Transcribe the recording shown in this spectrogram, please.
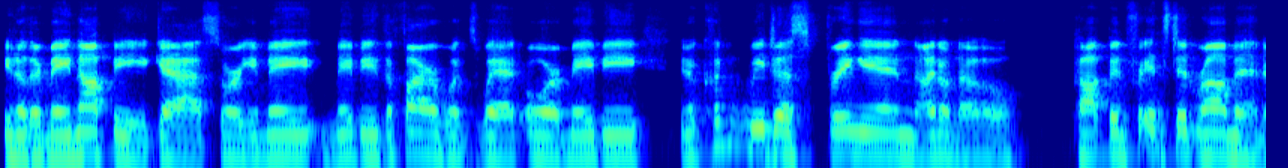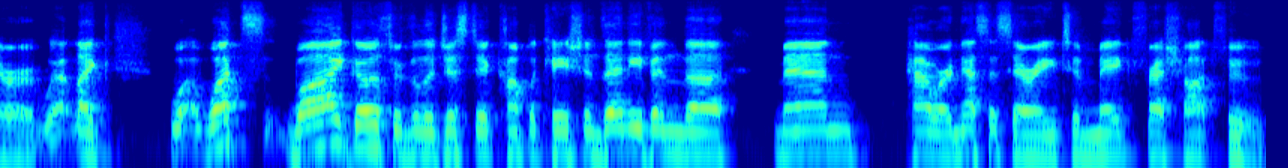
you know, there may not be gas or you may, maybe the firewood's wet or maybe, you know, couldn't we just bring in, I don't know, pop in for instant ramen or like, wha- what's, why go through the logistic complications and even the manpower necessary to make fresh, hot food?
